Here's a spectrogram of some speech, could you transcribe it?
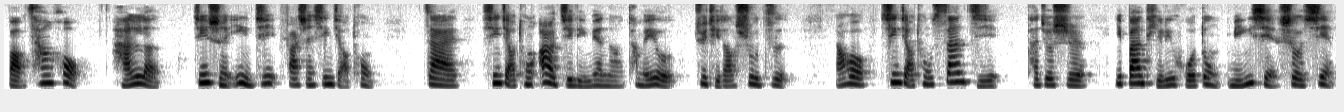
饱餐后、寒冷、精神应激发生心绞痛，在心绞痛二级里面呢，它没有具体到数字。然后心绞痛三级，它就是一般体力活动明显受限，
